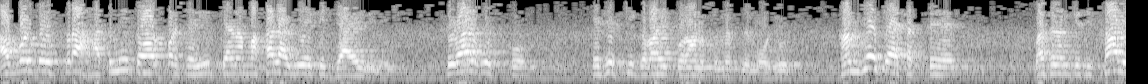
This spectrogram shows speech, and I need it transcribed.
اول تو اس طرح حتمی طور پر شہید کہنا مسئلہ یہ ہے کہ جائز ہی نہیں۔ سوائے اس کو کہ جس کی گواہی قرآن و سنت میں موجود ہے۔ ہم یہ کہہ سکتے ہیں، مثلا کسی سال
